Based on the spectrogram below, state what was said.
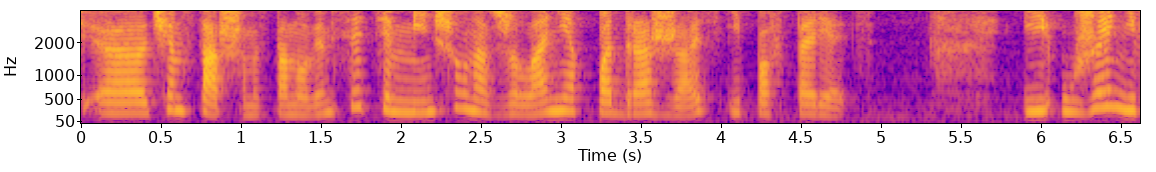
э, чем старше мы становимся, тем меньше у нас желания подражать и повторять. И уже не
